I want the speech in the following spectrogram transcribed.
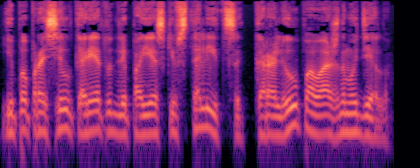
и попросил карету для поездки в столицу, к королю по важному делу.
